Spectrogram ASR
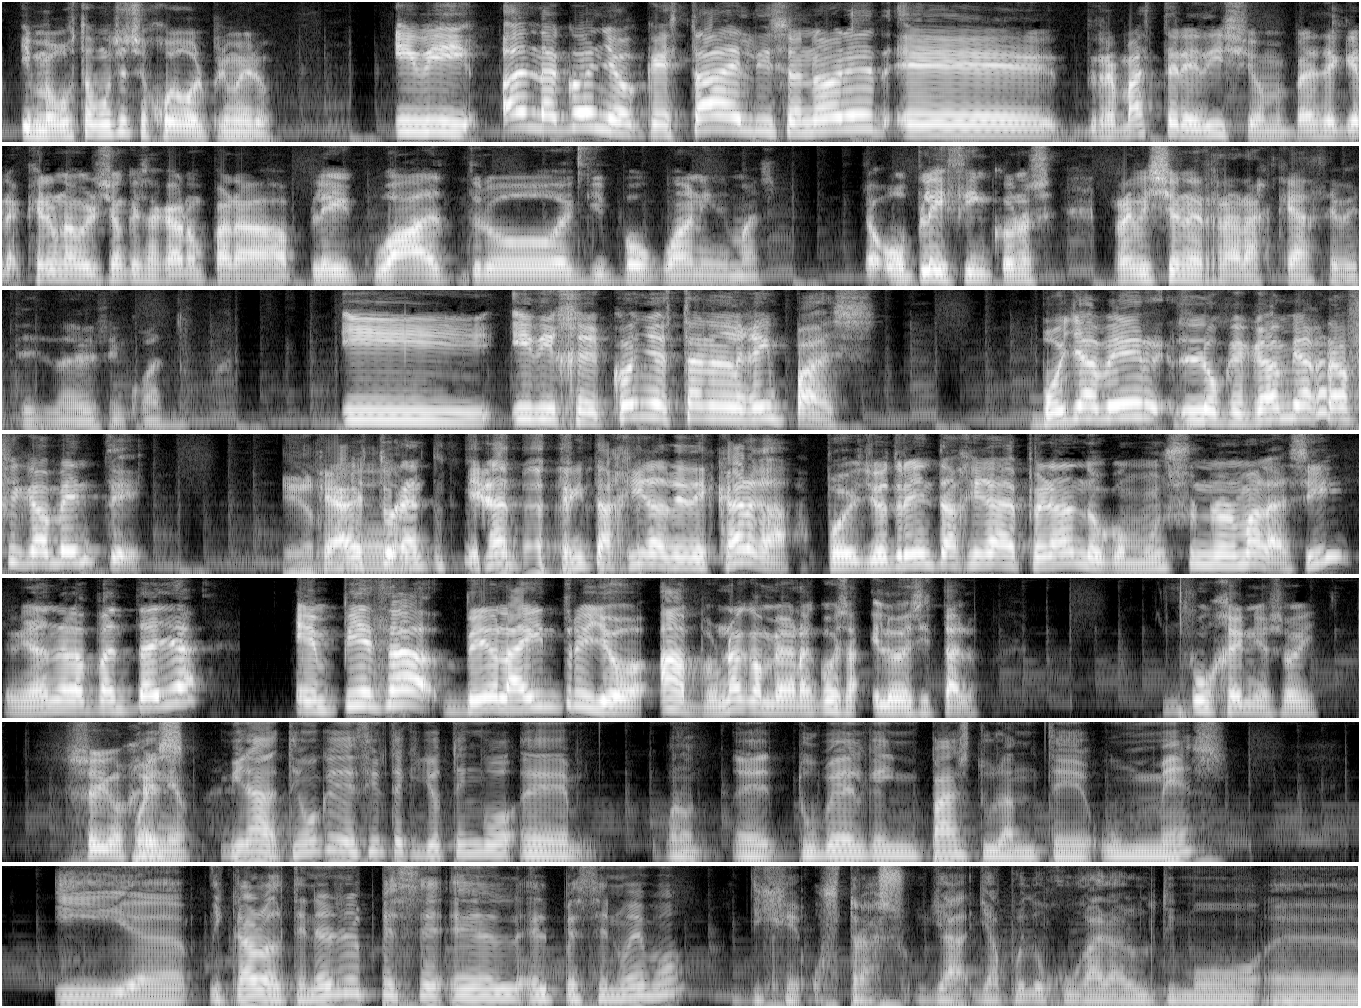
Y me gusta mucho ese juego, el primero. Y vi, anda coño, que está el Dishonored eh, Remaster Edition. Me parece que era, que era, una versión que sacaron para Play 4, Equipo One y demás. O Play 5, no sé. Revisiones raras que hace Bethesda de vez en cuando. Y, y dije, coño, está en el Game Pass. Voy a ver lo que cambia gráficamente. Eran, eran 30 gigas de descarga. Pues yo 30 gigas esperando como un subnormal así, mirando la pantalla. Empieza, veo la intro y yo, ah, pues no ha cambiado gran cosa. Y lo desinstalo. Un genio soy. Soy un pues, genio. Mira, tengo que decirte que yo tengo. Eh, bueno, eh, tuve el Game Pass durante un mes. Y, eh, claro, al tener el PC, el, PC nuevo, dije, ostras, ya, ya puedo jugar al último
